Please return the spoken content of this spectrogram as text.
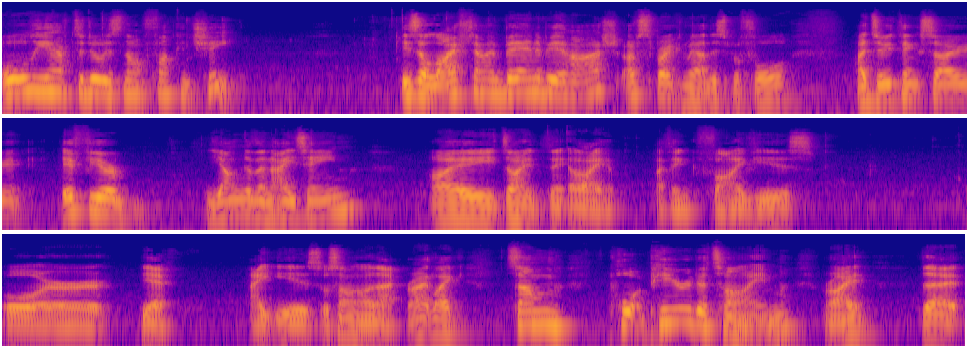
All you have to do is not fucking cheat. Is a lifetime ban a bit harsh? I've spoken about this before. I do think so. If you're younger than 18, I don't think I I think 5 years or yeah, 8 years or something like that, right? Like some por- period of time, right, that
